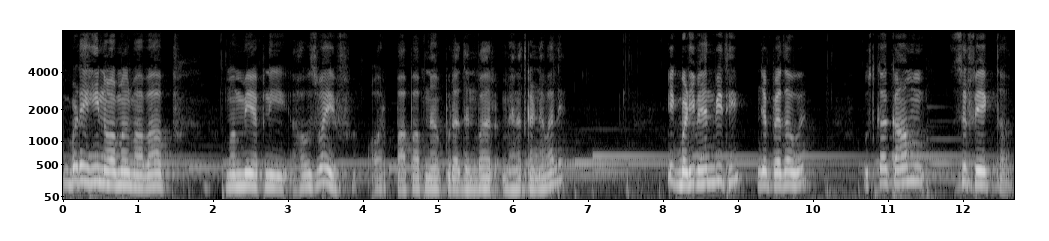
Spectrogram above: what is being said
बड़े ही नॉर्मल माँ बाप मम्मी अपनी हाउसवाइफ और पापा अपना पूरा दिन भर मेहनत करने वाले। एक बड़ी बहन भी थी जब पैदा हुए। उसका काम सिर्फ़ एक था,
